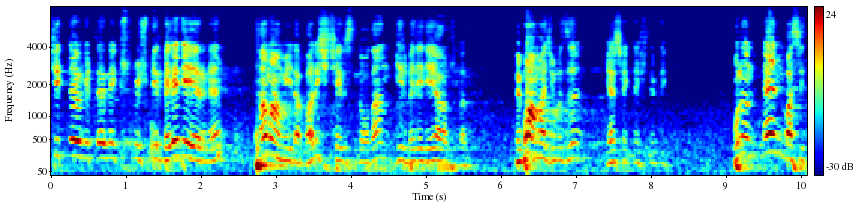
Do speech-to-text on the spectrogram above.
kitle örgütlerine küsmüş bir belediye yerine tamamıyla barış içerisinde olan bir belediye arzuladık. Ve bu amacımızı gerçekleştirdik. Bunun en basit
